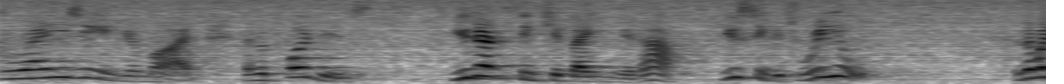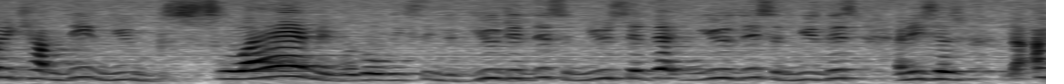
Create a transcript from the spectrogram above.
crazy in your mind. And the point is, you don't think you're making it up. You think it's real. And then when he comes in, you slam him with all these things. And you did this, and you said that, and you this, and you this. And he says, uh,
